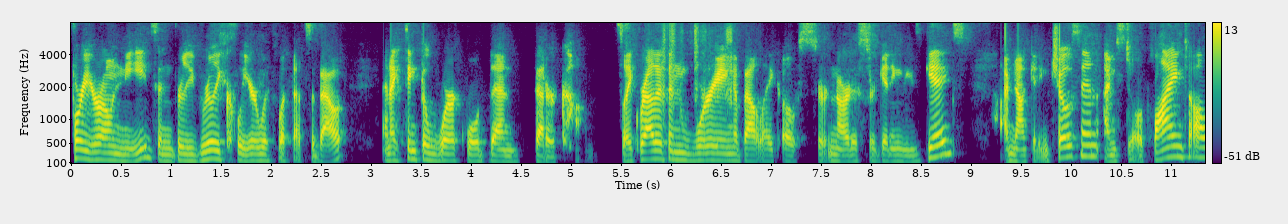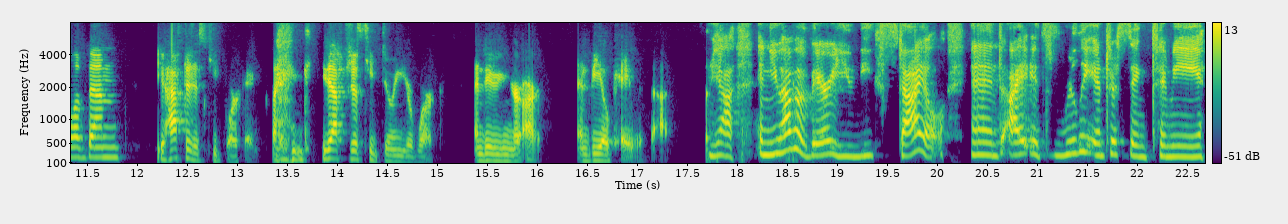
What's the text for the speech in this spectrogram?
for your own needs and really, really clear with what that's about. And I think the work will then better come. It's like rather than worrying about like, oh, certain artists are getting these gigs, I'm not getting chosen, I'm still applying to all of them. You have to just keep working. Like you have to just keep doing your work and doing your art and be okay with that. Yeah, and you have a very unique style, and I it's really interesting to me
